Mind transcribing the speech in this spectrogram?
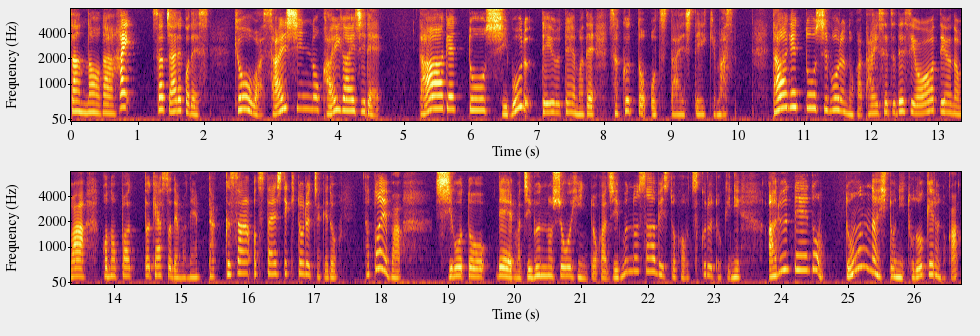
三能がはい幸あれ子です。今日は最新の海外事例ターゲットを絞るっていうテーマでサクッとお伝えしていきます。ターゲットを絞るのが大切ですよっていうのはこのポッドキャストでもねたくさんお伝えしてきとるっちゃけど例えば仕事で、まあ、自分の商品とか自分のサービスとかを作る時にある程度どんな人に届けるのか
